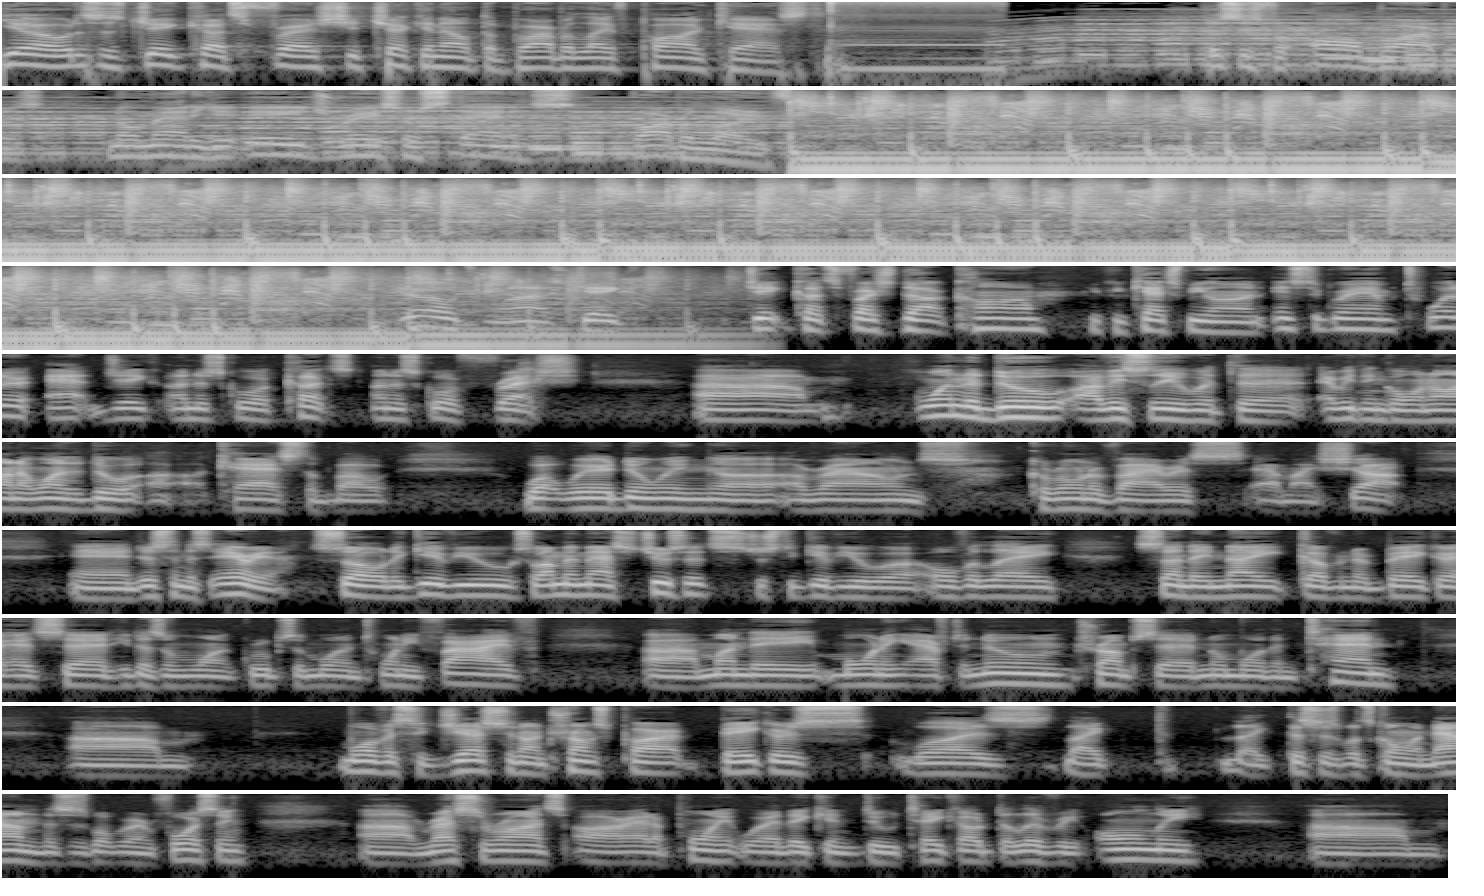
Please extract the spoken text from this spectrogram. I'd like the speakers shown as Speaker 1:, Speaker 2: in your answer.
Speaker 1: Yo, this is Jake Cuts Fresh. You're checking out the Barber Life Podcast. This is for all barbers, no matter your age, race, or status. Barber Life. Yo, what's going on? It's Jake. JakeCutsFresh.com. You can catch me on Instagram, Twitter at Jake underscore cuts underscore fresh. Um, wanted to do obviously with the everything going on. I wanted to do a, a cast about what we're doing uh, around coronavirus at my shop and just in this area. So to give you, so I'm in Massachusetts. Just to give you an overlay. Sunday night, Governor Baker had said he doesn't want groups of more than 25. Uh, Monday morning, afternoon, Trump said no more than 10. Um, more of a suggestion on Trump's part. Baker's was like, like this is what's going down. This is what we're enforcing. Um, restaurants are at a point where they can do takeout delivery only. Um,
